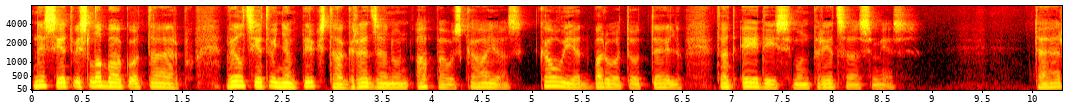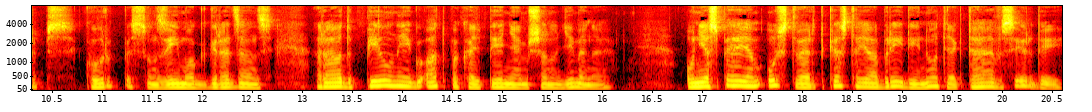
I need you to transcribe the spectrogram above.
nesiet vislabāko tērpu, vilciet viņam pirkstā gredzenu un apaus kājās, kaujiet baroto teļu, tad ēdīsim un priecāsimies. Tērps, kurpes un zīmoga gredzens rāda pilnīgu atpakaļ pieņemšanu ģimenē. Un, ja spējam uztvert, kas tajā brīdī notiek tēva sirdī,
